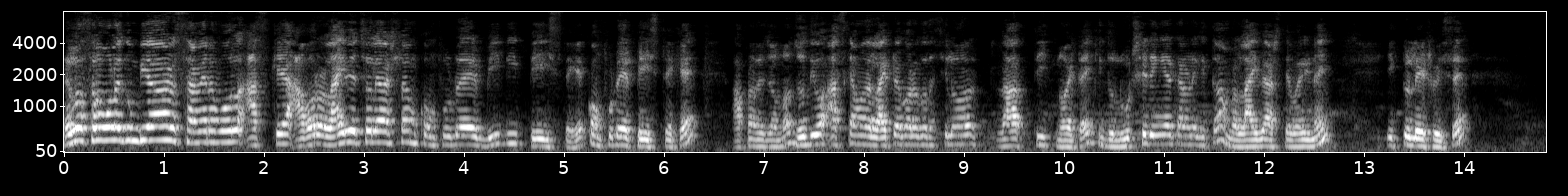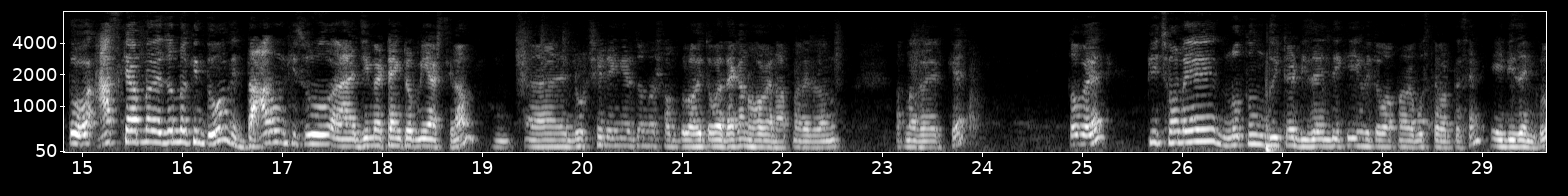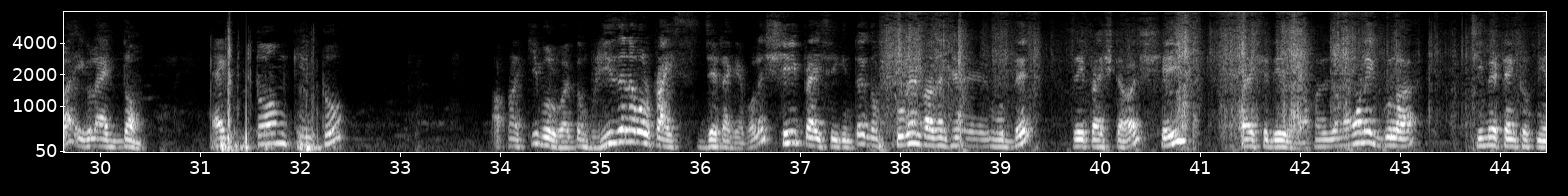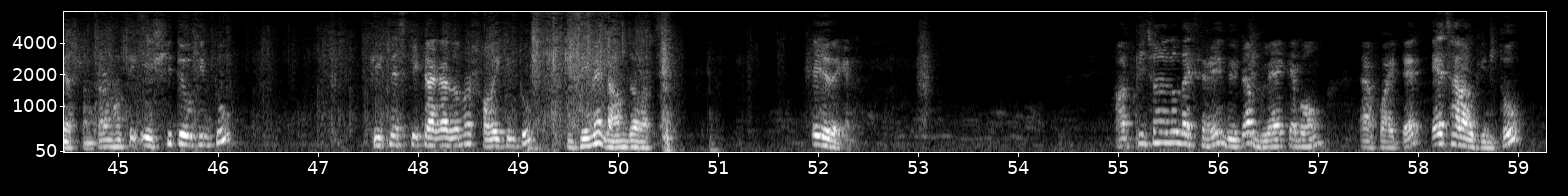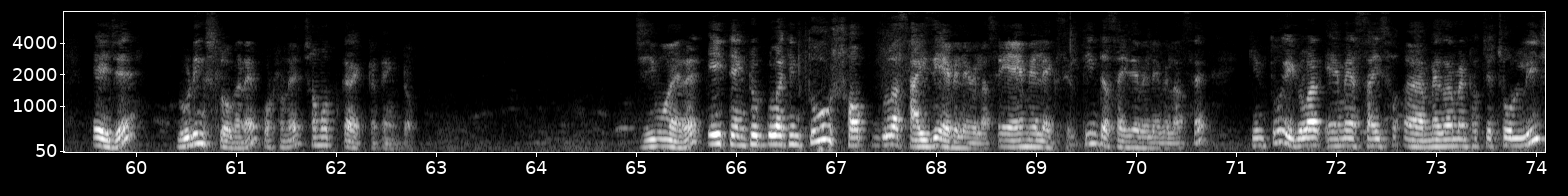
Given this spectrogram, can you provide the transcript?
Hello আসসালামু আলাইকুম বিয়ার সামের আমল আজকে আবারও লাইভে চলে আসলাম কম্পিউটারের বিডি পেজ থেকে কম্পিউটারের পেজ থেকে আপনাদের জন্য। যদিও আজকে আমাদের লাইভটা করার কথা ছিল রাত ঠিক নয়টায়, কিন্তু লোডশেডিং এর কারণে কিন্তু আমরা লাইভে আসতে পারি নাই। একটু লেট হয়েছে তো আজকে আপনাদের জন্য কিন্তু আমি দারুণ কিছু জিমের ট্যাঙ্ক টপ নিয়ে আসছিলাম। লোডশেডিং এর জন্য সবগুলো হয়তো দেখানো হবে না আপনাদের জন্য, আপনাদেরকে। তবে পিছনে নতুন দুইটা ডিজাইন দেখেই হয়তো আপনারা বুঝতে পারতেছেন এই ডিজাইনগুলো এগুলো একদম একদম কিন্তু আপনার কি বলব, একদম রিজনেবল প্রাইস যেটাকে বলে, সেই প্রাইসে কিন্তু একদম স্টুডেন্ট বাজেটের মধ্যে যে প্রাইসটা হয়, সেই প্রাইসে দিয়ে দেবো। আপনাদের জন্য অনেকগুলা জিমের ট্যাঙ্ক নিয়ে আসলাম। কারণ হচ্ছে এই শীতেও কিন্তু ফিটনেস ঠিক রাখার জন্য সবাই কিন্তু জিমে গাম জমাচ্ছে এই যে দেখেন আর পিছনে তো দেখছেন এই দুইটা ব্ল্যাক এবং হোয়াইটের এছাড়াও কিন্তু এই যে রুডিং স্লোগানের গঠনের চমৎকার একটা ট্যাঙ্ক টপ এই ট্যাঙ্ক টপগুলা কিন্তু সবগুলা সাইজে অ্যাভেলেবেল আছে। এম এল এক্সেল তিনটা সাইজ অ্যাভেলেবেল আছে। কিন্তু এগুলার এম এর সাইজ মেজারমেন্ট হচ্ছে চল্লিশ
